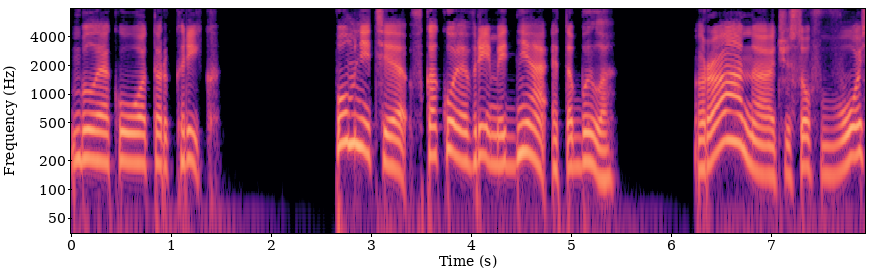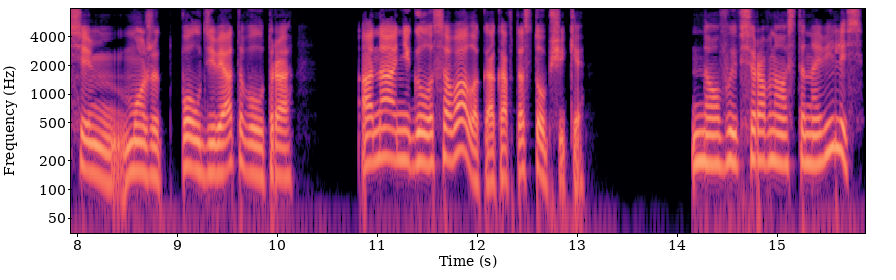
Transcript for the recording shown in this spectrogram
Блэкуотер Крик. «Помните, в какое время дня это было?» «Рано, часов восемь, может, полдевятого утра. Она не голосовала, как автостопщики». «Но вы все равно остановились?»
